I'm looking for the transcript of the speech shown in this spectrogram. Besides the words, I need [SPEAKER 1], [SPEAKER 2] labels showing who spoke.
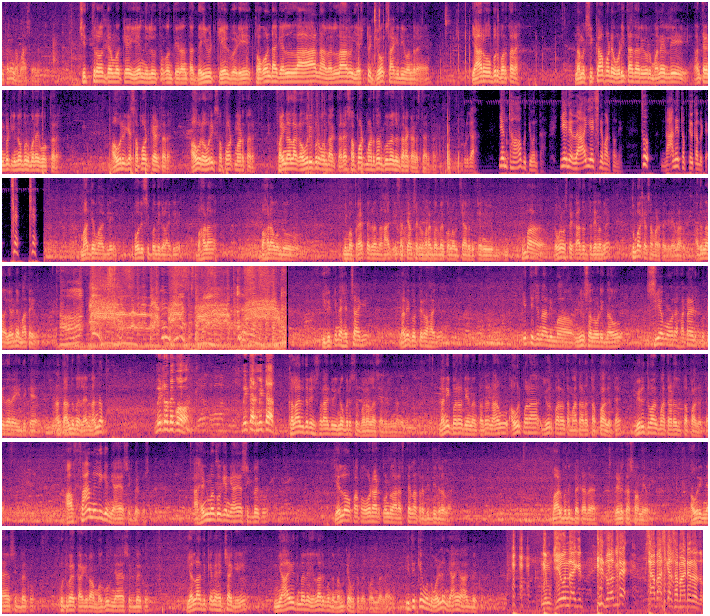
[SPEAKER 1] ಅಂತಾನೆ ನಮ್ಮ ಆಸೆ. ಇದೆ ಚಿತ್ರೋದ್ಯಮಕ್ಕೆ ಏನು ನಿಲುವು ತಗೊಂತೀರ ಅಂತ ದಯವಿಟ್ಟು ಕೇಳಬೇಡಿ. ತೊಗೊಂಡಾಗೆಲ್ಲ ನಾವೆಲ್ಲರೂ ಎಷ್ಟು ಜೋಕ್ಸ್ ಆಗಿದ್ದೀವಿ ಅಂದರೆ ಯಾರೋ ಒಬ್ಬರು ಬರ್ತಾರೆ. ನಮಗೆ ಸಿಕ್ಕಾಪಡೆ ಹೊಡಿತಾ ಇದ್ದಾರೆ ಇವರು ಮನೆಯಲ್ಲಿ ಅಂತ ಹೇಳ್ಬಿಟ್ಟು ಇನ್ನೊಬ್ಬರು ಮನೆಗೆ ಹೋಗ್ತಾರೆ. ಅವರಿಗೆ ಸಪೋರ್ಟ್ ಕೇಳ್ತಾರೆ. ಅವ್ರು ಅವ್ರಿಗೆ ಸಪೋರ್ಟ್ ಮಾಡ್ತಾರೆ. ಫೈನಲ್ ಆಗಿ ಅವರಿಬ್ಬರು ಒಂದಾಗ್ತಾರೆ. ಸಪೋರ್ಟ್ ಮಾಡಿದವ್ರು ಗೂಬೆಗಳ ಥರ ಕಾಣಿಸ್ತಾ ಇರ್ತಾರೆ.
[SPEAKER 2] ಹುಡುಗ, ಎಂಥ ಬುದ್ಧಿವಂತ. ಏನೆಲ್ಲ ಯೋಚನೆ ಮಾಡ್ತಾವನೆ. ಸೊ ನಾನೇ ತಪ್ಪು ತಿಳ್ಕೊಂಬಿಟ್ಟೆ ಛೇ ಛೇ.
[SPEAKER 1] ಮಾಧ್ಯಮ ಆಗಲಿ, ಪೊಲೀಸ್ ಸಿಬ್ಬಂದಿಗಳಾಗಲಿ, ಬಹಳ ಬಹಳ ಒಂದು ನಿಮ್ಮ ಪ್ರಯತ್ನಗಳನ್ನು ಹಾಕಿ, ಸತ್ಯಾಂಶಗಳು ಹೊರಗೆ ಬರಬೇಕು ಅನ್ನೋ ವಿಚಾರದಕ್ಕೆ ನೀವು ತುಂಬ ಗೌರವಿಸಬೇಕಾದಂಥದ್ದು ಏನಂದರೆ ತುಂಬ ಕೆಲಸ ಮಾಡ್ತಾ ಇದ್ದೀರಿ ಎಲ್ಲರೂ. ಅದನ್ನು ಎರಡನೇ ಮಾತೇ ಇಲ್ಲ ಇದಕ್ಕಿಂತ ಹೆಚ್ಚಾಗಿ ನನಗೆ ಗೊತ್ತಿರೋ ಹಾಗೆ ಇತ್ತೀಚಿನ ನಿಮ್ಮ ನ್ಯೂಸಲ್ಲಿ ನೋಡಿದ್ದು ನಾವು, ಸಿ ಎಂ ಅವರೇ ಹಠ ಹಿಡಿದು ಕೂತಿದ್ದಾರೆ ಇದಕ್ಕೆ ಅಂತ ಅಂದಮೇಲೆ ನನ್ನ
[SPEAKER 3] ಮೀಟರ್ ಬೇಕು. Meter meter.
[SPEAKER 1] ಕಲಾವಿದರ ಹೆಸರಾಗಿ ಇನ್ನೊಬ್ಬರ ಹೆಸರು ಬರಲ್ಲ ಸರ್ ಇಲ್ಲಿ ನನಗೆ. ನನಗೆ ಬರೋದು ಏನಂತಂದರೆ ನಾವು ಅವ್ರ ಪರ, ಇವ್ರ ಪರ ಅಂತ ಮಾತಾಡೋದು ತಪ್ಪಾಗುತ್ತೆ. ವಿರುದ್ಧವಾಗಿ ಮಾತಾಡೋದು ತಪ್ಪಾಗುತ್ತೆ. ಆ ಫ್ಯಾಮಿಲಿಗೆ ನ್ಯಾಯ ಸಿಗಬೇಕು ಸರ್. ಆ ಹೆಣ್ಮಗುಗೆ ನ್ಯಾಯ ಸಿಗಬೇಕು. ಎಲ್ಲೋ ಪಾಪ ಓಡಾಡಿಕೊಂಡು ಆ ರಸ್ತೆಲ್ಲ ಹತ್ರ ಬಿದ್ದಿದ್ರಲ್ಲ. ಭಾಳ ಬದುಕಬೇಕಾದ ರೇಣುಕಾಸ್ವಾಮಿ ಅವರು. ಅವ್ರಿಗೆ ನ್ಯಾಯ ಸಿಗಬೇಕು. ಹುಟ್ಟಬೇಕಾಗಿರೋ ಆ ಮಗುಗೆ ನ್ಯಾಯ ಸಿಗಬೇಕು. ಎಲ್ಲದಕ್ಕಿಂತ ಹೆಚ್ಚಾಗಿ ನ್ಯಾಯದ ಮೇಲೆ ಎಲ್ಲರಿಗೂ ಒಂದು ನಂಬಿಕೆ ಹುಟ್ಟಬೇಕು ಅಂದಮೇಲೆ ಇದಕ್ಕೆ ಒಂದು ಒಳ್ಳೆ ನ್ಯಾಯ ಆಗಬೇಕು.
[SPEAKER 4] ನಿಮ್ಮ ಜೀವನದಾಗಿ ಇದೊಂದೇ ಶಾಬಾಸ್ ಕೆಲಸ ಮಾಡಿರೋದು.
